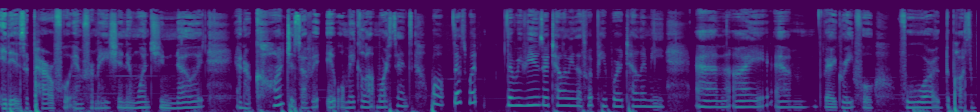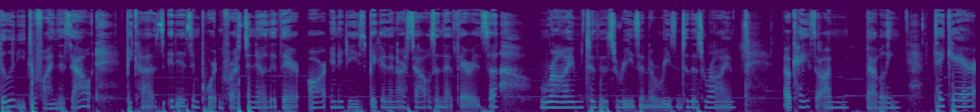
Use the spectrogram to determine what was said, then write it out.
it is a powerful information. And once you know it and are conscious of it, it will make a lot more sense. Well, that's what the reviews are telling me, that's what people are telling me. And I am very grateful for the possibility to find this out because it is important for us to know that there are energies bigger than ourselves and that there is a rhyme to this reason, a reason to this rhyme. Okay, so I'm babbling. Take care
